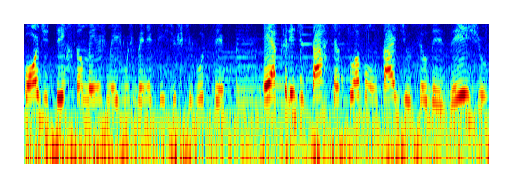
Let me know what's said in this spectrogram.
pode ter também os mesmos benefícios que você. É acreditar que a sua vontade e o seu desejo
